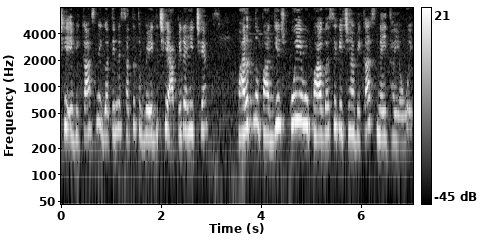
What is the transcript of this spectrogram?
છે એ વિકાસની ગતિને સતત વેગ છે આપી રહી છે. ભારતનો ભાગ્યે જ કોઈ એવો ભાગ હશે કે જ્યાં વિકાસ નહીં થયો હોય.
